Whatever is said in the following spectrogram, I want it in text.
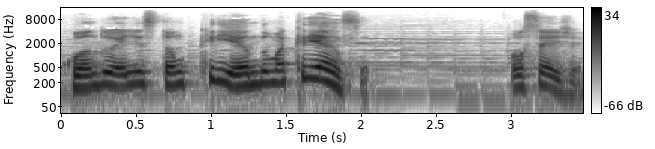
quando eles estão criando uma criança. Ou seja,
